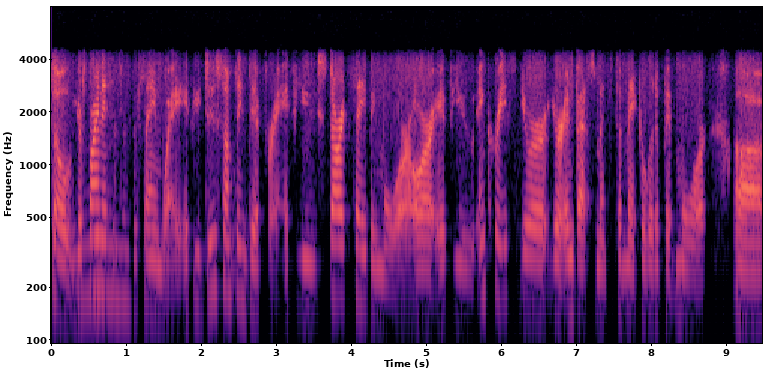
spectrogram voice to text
so your finances mm. is the same way. If you do something different, if you start saving more, or if you increase your your investments to make a little bit more uh,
